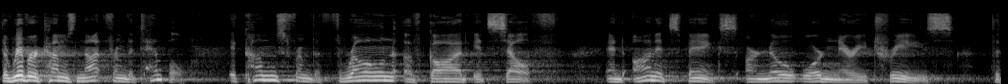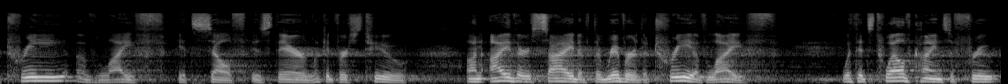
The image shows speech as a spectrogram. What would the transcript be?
The river comes not from the temple, it comes from the throne of God itself. And on its banks are no ordinary trees. The tree of life itself is there. Look at verse 2. On either side of the river, the tree of life, with its 12 kinds of fruit,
